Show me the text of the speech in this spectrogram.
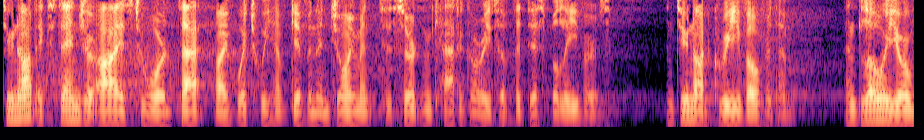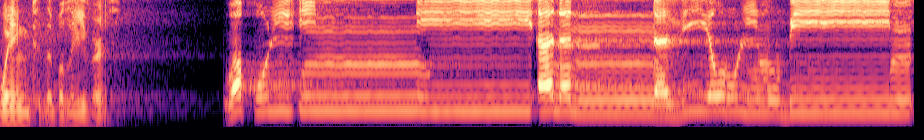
Do not extend your eyes toward that by which we have given enjoyment to certain categories of the disbelievers, and do not grieve over them, and lower your wing to the believers. وقل إني أنا النذير المبين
